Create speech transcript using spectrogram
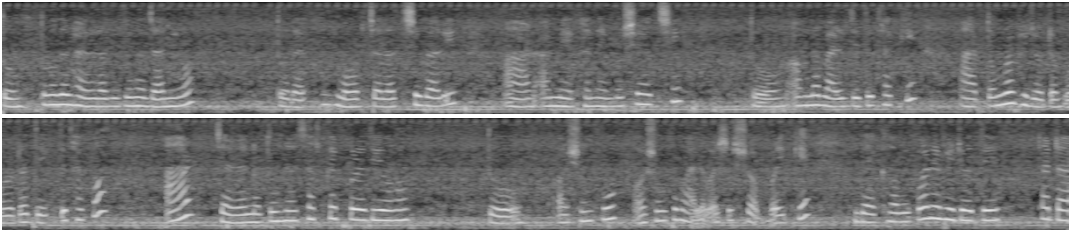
তো তোমাদের ভালো লাগে কিনা জানিও। তো দেখো বর চালাচ্ছে গাড়ি আর আমি এখানে বসে আছি। তো আমরা বাড়ি যেতে থাকি, আর তোমরা ভিডিওটা পুরোটা দেখতে থাকো, আর চ্যানেল নতুন হলে সাবস্ক্রাইব করে দিও। তো অসংখ্য অসংখ্য ভালোবাসা সবাইকে। দেখা হবে পরের ভিডিওতে। টাটা।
